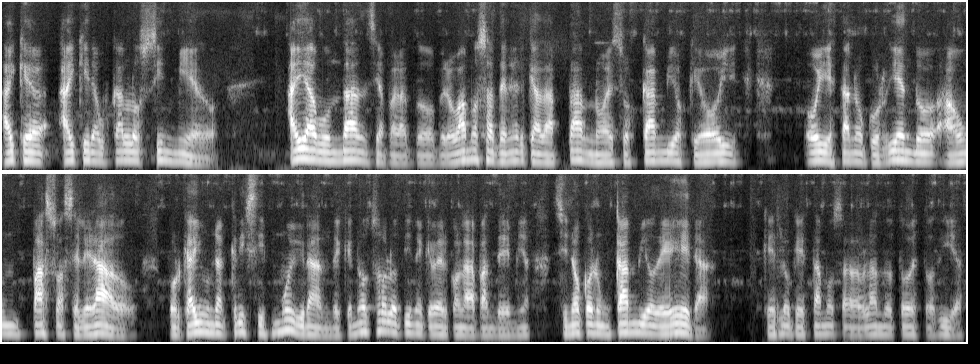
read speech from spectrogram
hay que, hay que ir a buscarlos sin miedo hay abundancia para todo, pero vamos a tener que adaptarnos a esos cambios que hoy, hoy están ocurriendo a un paso acelerado, porque hay una crisis muy grande que no solo tiene que ver con la pandemia, sino con un cambio de era, que es lo que estamos hablando todos estos días.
